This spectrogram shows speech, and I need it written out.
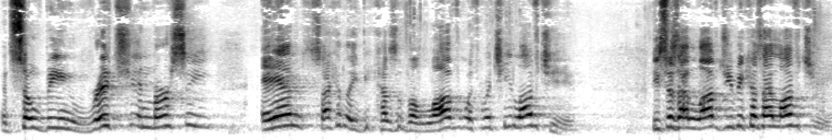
And so, being rich in mercy, and secondly, because of the love with which he loved you. He says, I loved you because I loved you.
